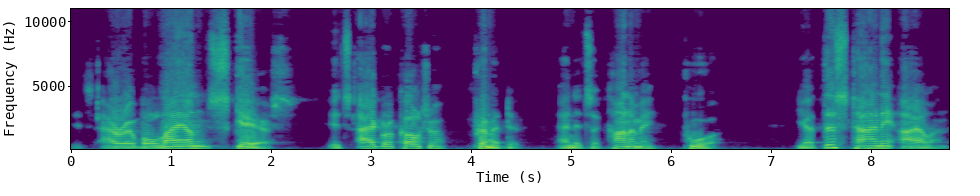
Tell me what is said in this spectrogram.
its arable land scarce, its agriculture primitive, and its economy poor. Yet this tiny island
